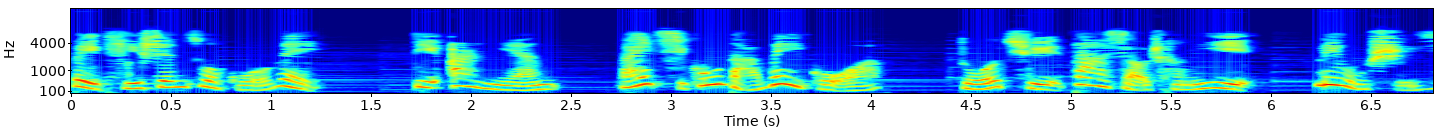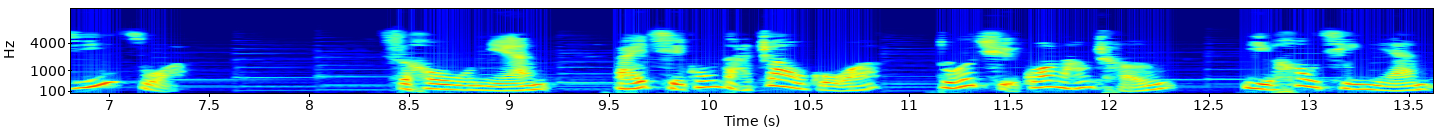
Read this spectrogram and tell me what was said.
被提升做国尉。第二年，白起攻打魏国，夺取大小城邑六十一座。此后五年，白起攻打赵国，夺取光狼城。以后七年，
